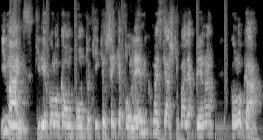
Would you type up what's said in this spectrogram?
E mais, queria colocar um ponto aqui que eu sei que é polêmico, mas que acho que vale a pena colocar.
